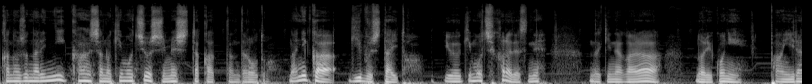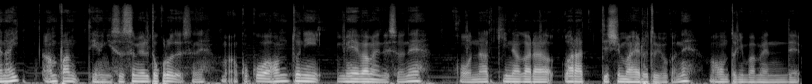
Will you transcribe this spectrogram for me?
彼女なりに感謝の気持ちを示したかったんだろうと。何かギブしたいという気持ちからですね、泣きながら、のりこにパンいらないアンパンっていう風に進めるところですね。まあ、ここは本当に名場面ですよね。こう泣きながら笑ってしまえるというかね、まあ、本当に場面で。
